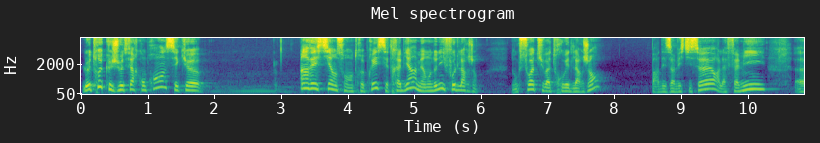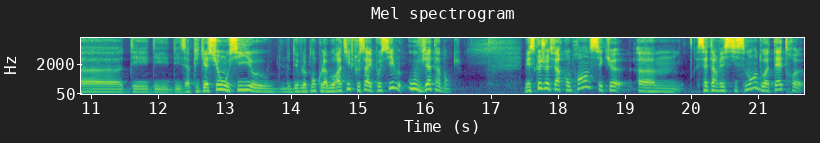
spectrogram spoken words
Le truc que je veux te faire comprendre, c'est que investir en son entreprise, c'est très bien, mais à un moment donné, il faut de l'argent. Donc soit tu vas trouver de l'argent par des investisseurs, la famille, euh, des, applications aussi, euh, le développement collaboratif, tout ça est possible, ou via ta banque. Mais ce que je veux te faire comprendre, c'est que euh, cet investissement doit être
